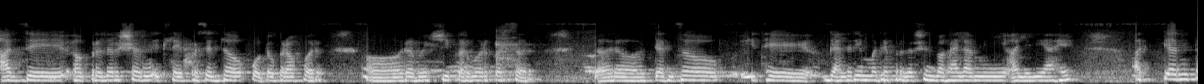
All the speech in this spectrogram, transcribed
आज जे प्रदर्शन इथले प्रसिद्ध फोटोग्राफर रमेशजी करमरकर सर तर त्यांचं इथे गॅलरीमध्ये प्रदर्शन बघायला मी आलेली आहे. अत्यंत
